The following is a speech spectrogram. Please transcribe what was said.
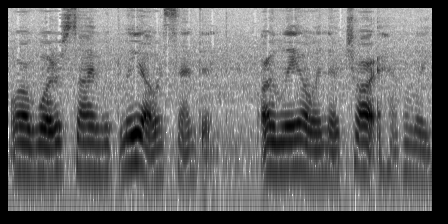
or a water sign with Leo ascendant or Leo in their chart heavily.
